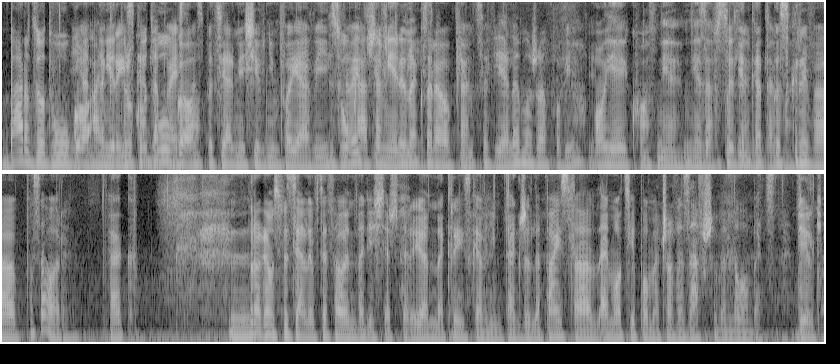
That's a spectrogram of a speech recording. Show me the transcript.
bardzo długo, Joanna a nie Kryńska tylko dla długo. Państwa specjalnie się w nim pojawi. Z Łukaszem Jedlińskim, która o tak. piłce wiele może opowiedzieć. Ojejku, nie, nie zawstydzę Sukienka tylko tak, skrywa pozory. tak. Program specjalny w TVN24. Joanna Kryńska w nim także dla Państwa. Emocje pomeczowe zawsze będą obecne. Wielki.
